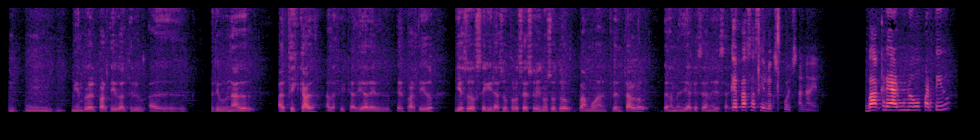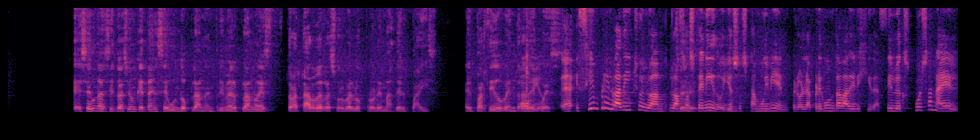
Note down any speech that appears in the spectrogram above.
un- un miembro del partido al, tri- al tribunal, al fiscal, a la fiscalía del, del partido, y eso seguirá su proceso y nosotros vamos a enfrentarlo de la medida que sea necesaria. ¿Qué pasa si lo expulsan a él? ¿Va a crear un nuevo partido? Esa es una situación que está en segundo plano. En primer plano es tratar de resolver los problemas del país. El partido vendrá Obvio. después. Eh, siempre lo ha dicho y lo ha, lo ha Sí. sostenido y eso está muy bien, pero la pregunta va dirigida. Si lo expulsan a él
